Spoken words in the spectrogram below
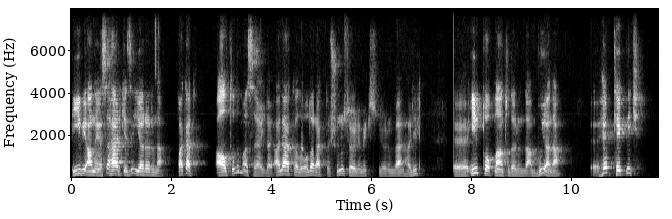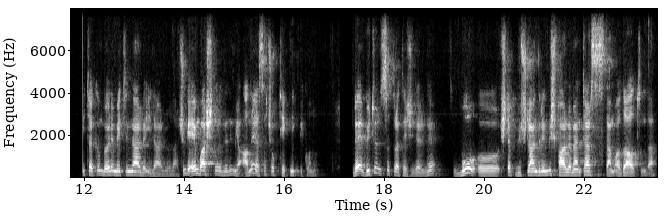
iyi bir anayasa herkesin yararına. Fakat altılı masayla alakalı olarak da şunu söylemek istiyorum ben Halil. Ee, ilk toplantılarından bu yana e, hep teknik bir takım böyle metinlerle ilerliyorlar. Çünkü en başları dedim ya anayasa çok teknik bir konu. Ve bütün stratejilerini bu e, işte güçlendirilmiş parlamenter sistem adı altında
